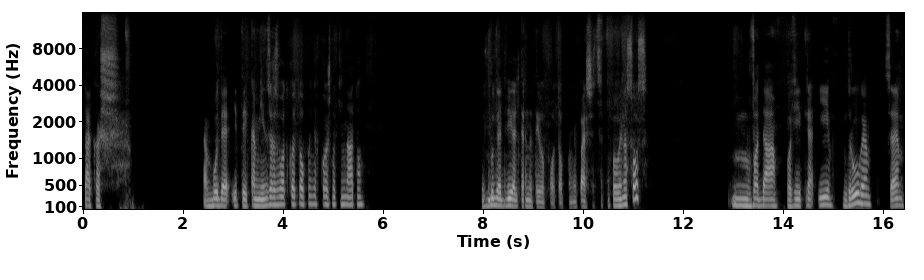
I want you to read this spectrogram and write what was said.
Також буде йти камін з розводкою отоплення в кожну кімнату. Буде дві альтернативи по отопленню. Перше це тепловий насос, вода, повітря. І друге це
